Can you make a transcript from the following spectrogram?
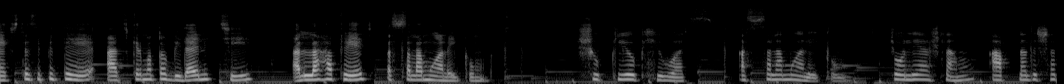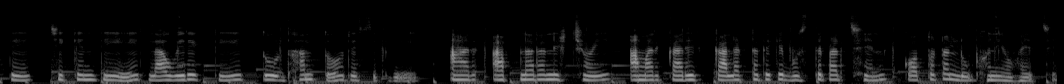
নেক্সট রেসিপিতে আজকের মতো বিদায় নিচ্ছি। আল্লাহ হাফেজ। আসসালামু আলাইকুম। সুপ্রিয় ভিউয়ার্স, আসসালামু আলাইকুম। চলে আসলাম আপনাদের সাথে চিকেন দিয়ে লাউয়ের একটি দুর্দান্ত রেসিপি নিয়ে। আর আপনারা নিশ্চয়ই আমার কারির কালারটা থেকে বুঝতে পারছেন কতটা লোভনীয় হয়েছে।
